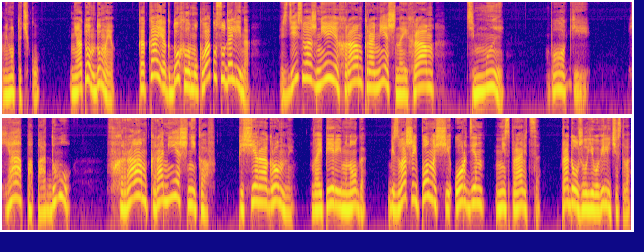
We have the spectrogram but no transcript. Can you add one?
Минуточку. Не о том думаю. Какая к дохлому квакусу долина? Здесь важнее храм Кромешной, храм тьмы. Боги, я попаду в храм кромешников. Пещеры огромны, вайперий много. Без вашей помощи орден не справится, продолжил его величество.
